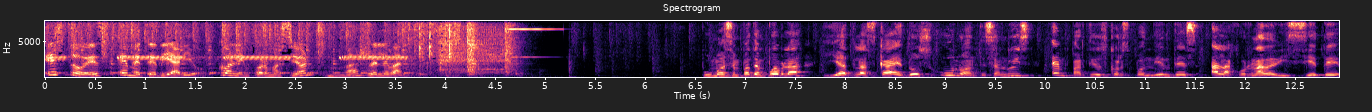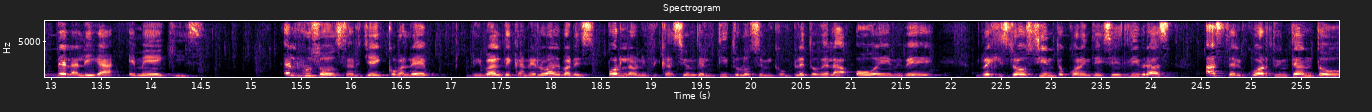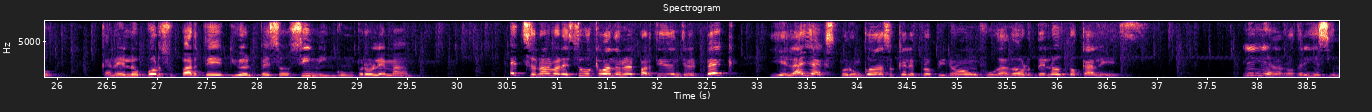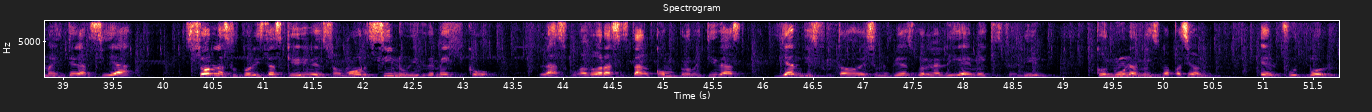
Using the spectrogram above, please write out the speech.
Esto es MT Diario, con la información más relevante. Pumas empata en Puebla y Atlas cae 2-1 ante San Luis en partidos correspondientes a la jornada 17 de la Liga MX. El ruso Sergei Kovalev, rival de Canelo Álvarez por la unificación del título semicompleto de la OMB, registró 146 libras hasta el cuarto intento. Canelo, por su parte, dio el peso sin ningún problema. Edson Álvarez tuvo que abandonar el partido entre el PEC y el Ajax por un codazo que le propinó un jugador de los locales. Liliana Rodríguez y Maite García son las futbolistas que viven su amor sin huir de México. Las jugadoras están comprometidas y han disfrutado de su noviazgo en la Liga MX Femenil con una misma pasión, el fútbol.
